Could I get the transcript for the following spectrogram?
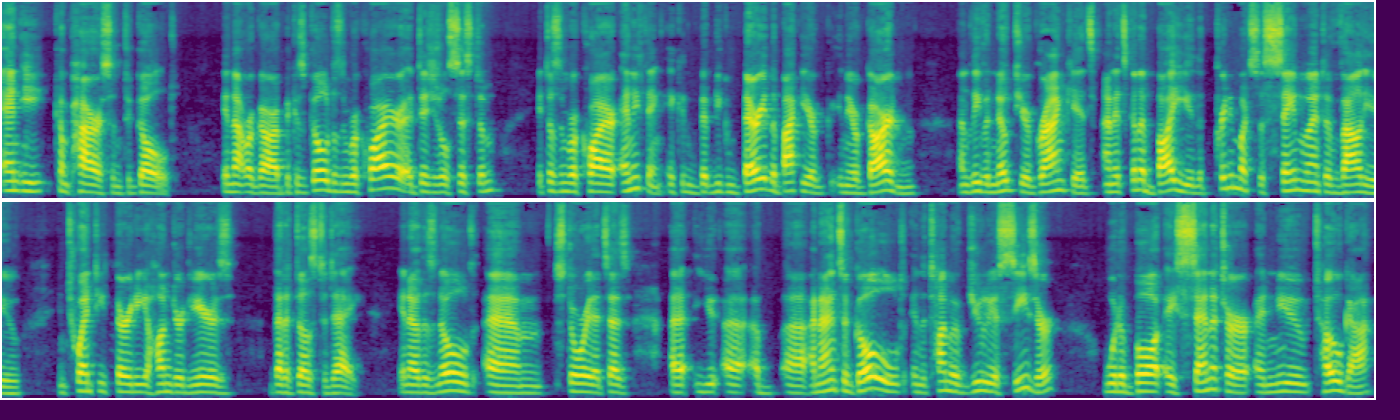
any comparison to gold in that regard because gold doesn't require a digital system. It doesn't require anything. It can you can bury it in the back of your in your garden and leave a note to your grandkids, and it's going to buy you the pretty much the same amount of value in 20, 30, 100 years that it does today. You know, there's an old um, story that says uh, you, uh, uh, an ounce of gold in the time of Julius Caesar would have bought a senator a new toga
